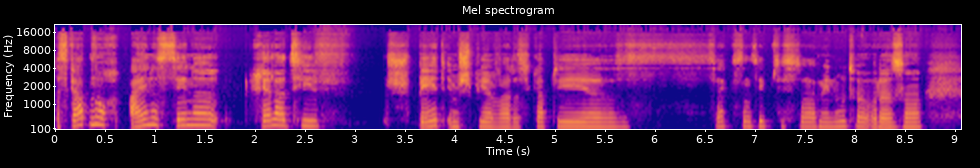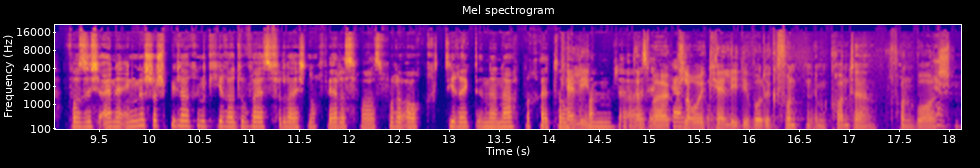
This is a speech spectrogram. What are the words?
Es gab noch eine Szene relativ spät im Spiel war das. Ich glaube, die 76. Minute oder so, wo sich eine englische Spielerin, Kira, du weißt vielleicht noch, wer das war. Es wurde auch direkt in der Nachbereitung Kelly. von der Das war Kelly. Chloe Kelly, die wurde gefunden im Konter von Walsh. Ja.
